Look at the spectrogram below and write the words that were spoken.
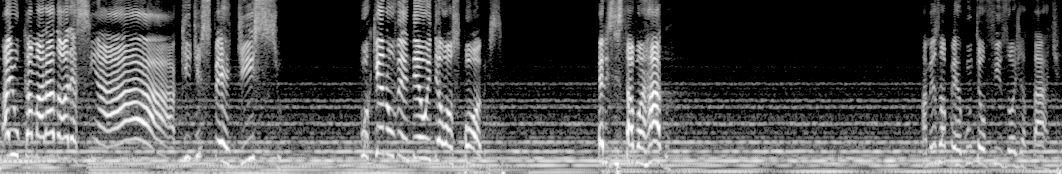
Aí o camarada olha assim: ah, que desperdício. Por que não vendeu e deu aos pobres? Eles estavam errados? A mesma pergunta eu fiz hoje à tarde.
